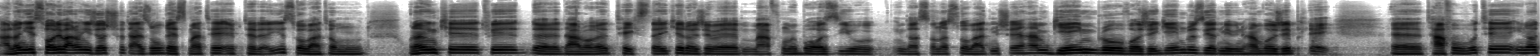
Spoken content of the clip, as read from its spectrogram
الان یه سوالی برام ایجاد شد از اون قسمت ابتدایی صحبتامون. اونم این که توی در واقع text ایی که راجع به مفهوم بازی و این داستان ها صحبت میشه هم game رو واژه game رو زیاد می‌بینیم هم واژه play. تفاوت اینا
